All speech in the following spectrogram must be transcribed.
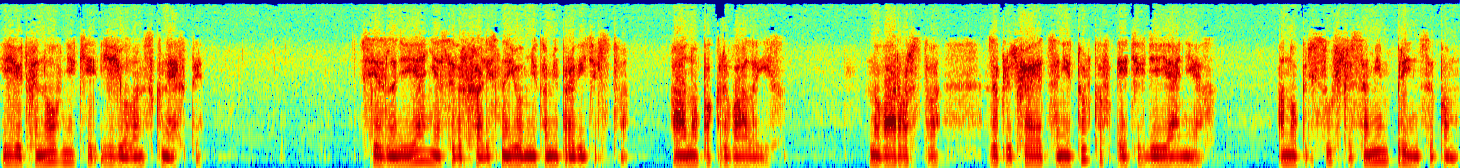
ее чиновники, ее ланскнехты. Все злодеяния совершались наемниками правительства, а оно покрывало их. Но варварство заключается не только в этих деяниях. Оно присуще самим принципам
